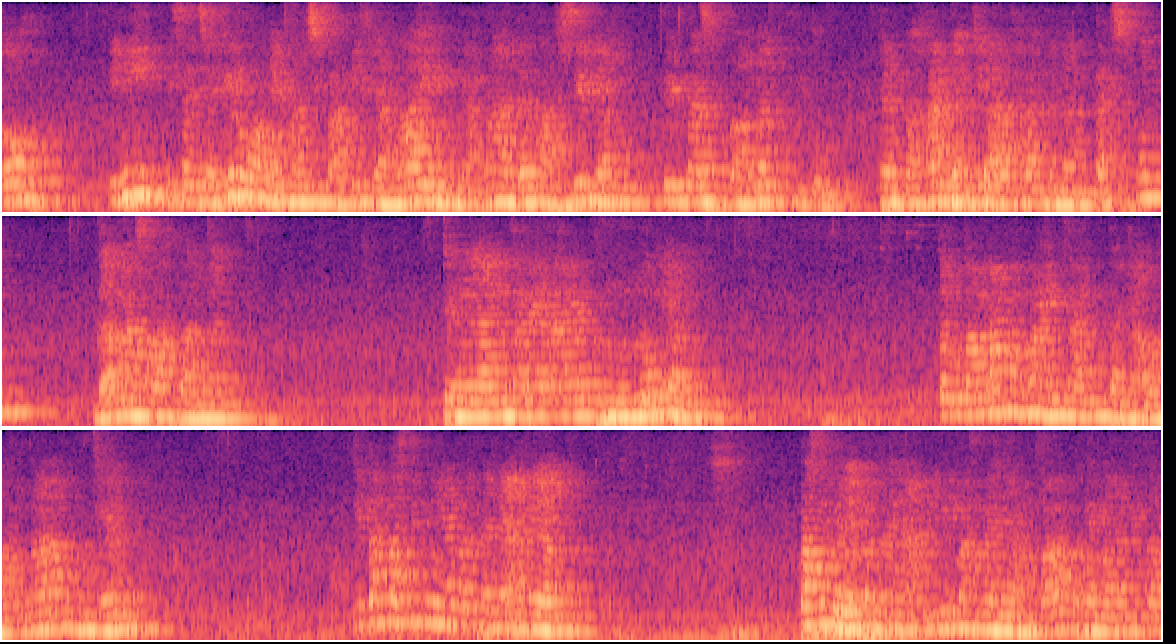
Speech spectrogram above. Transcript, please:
oh ini bisa jadi ruang emancipatif yang lain karena ada tafsir yang bebas banget gitu. Dan bahkan nggak diarahkan dengan teks pun nggak masalah banget. Dengan karya-karya Bununung yang terutama memainkan banyak warna kemudian kita pasti punya pertanyaan yang pasti banyak pertanyaan ini maknanya apa bagaimana kita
